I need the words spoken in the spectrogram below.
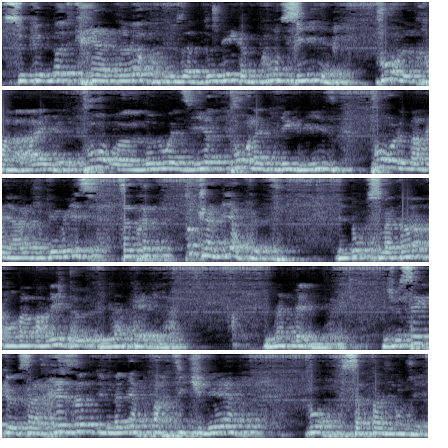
ce que notre Créateur nous a donné comme consigne pour le travail, pour euh, nos loisirs, pour la vie d'église, pour le mariage. Vous voyez, ça traite toute la vie en fait. Et donc ce matin, on va parler de l'appel. L'appel. Je sais que ça résonne d'une manière particulière pour certains évangiles.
